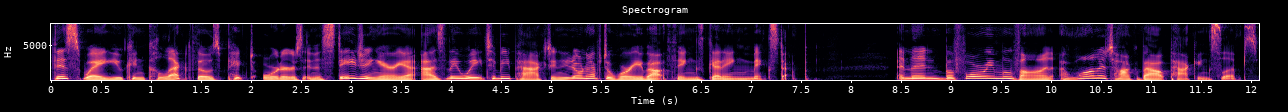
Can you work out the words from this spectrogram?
This way, you can collect those picked orders in a staging area as they wait to be packed, and you don't have to worry about things getting mixed up. And then before we move on, I want to talk about packing slips.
